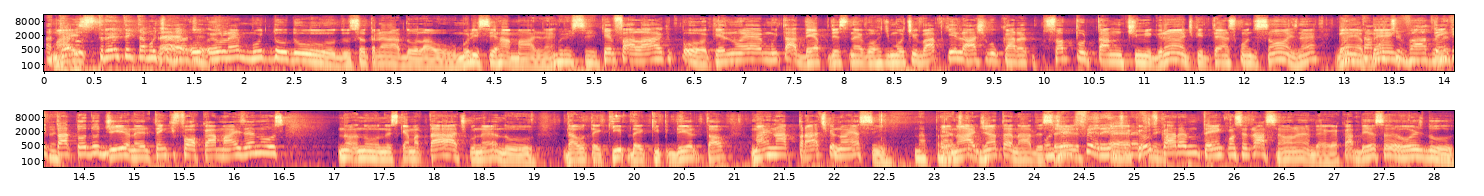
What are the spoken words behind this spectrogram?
Até Mas nos treinos tem que estar é, motivado. o- gente. eu lembro muito do, do, do seu treinador lá, o Murici Ramalho, né? Muricy. Que ele falava que, pô, que ele não é muito adepto desse negócio de motivar, porque ele acha que o cara, só por estar num time grande, que tem as condições, né? Tem Ganha que tá bem, motivado, tem né, que estar todo dia, né? Ele tem que focar mais é nos. No, no- no esquema tático, né? No, da outra equipe, da equipe dele e tal. Mas na prática não é assim. Na prática, não não. adianta nada. Hoje Você- é diferente, é, né, porque os caras não têm concentração, né, Bega? A cabeça hoje do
